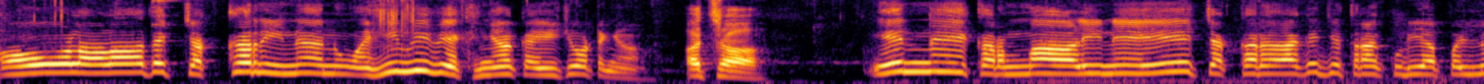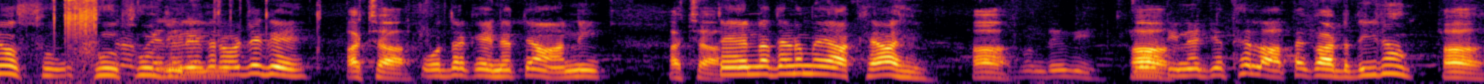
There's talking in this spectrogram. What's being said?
ਔਲ ਵਾਲਾ ਤੇ ਚੱਕਰ ਨਹੀਂ ਨਾ ਇਹਨੂੰ ਅਸੀਂ ਵੀ ਵੇਖੀਆਂ ਕਈ ਝੋਟੀਆਂ। ਅੱਛਾ। ਇਹਨੇ ਕਰਮਾਂ ਵਾਲੀ ਨੇ ਇਹ ਚੱਕਰ ਆ ਕੇ ਜਿਸ ਤਰ੍ਹਾਂ ਕੁੜੀਆਂ ਪਹਿਲਾਂ ਸੂ ਸੂ ਰਹੀ ਤੇ ਰੁੱਝ ਗਏ। ਅੱਛਾ। ਉਧਰ ਕਿਸੇ ਨੇ ਧਿਆਨ ਨਹੀਂ। ਅੱਛਾ। ਤਿੰਨ ਦਿਨ ਮੈਂ ਆਖਿਆ ਸੀ ਹਾਂ। ਬੰਦੇ ਵੀ। ਝੋਟੀ ਨੇ ਜਿੱਥੇ ਲੱਤ ਕੱਢਦੀ ਨਾ ਹਾਂ।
